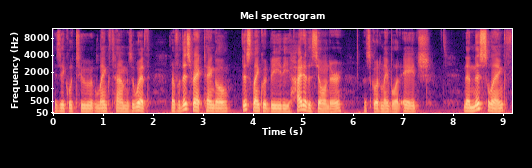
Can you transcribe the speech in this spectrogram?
is equal to length times width. So for this rectangle, this length would be the height of the cylinder. Let's go ahead and label it h. Then this length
